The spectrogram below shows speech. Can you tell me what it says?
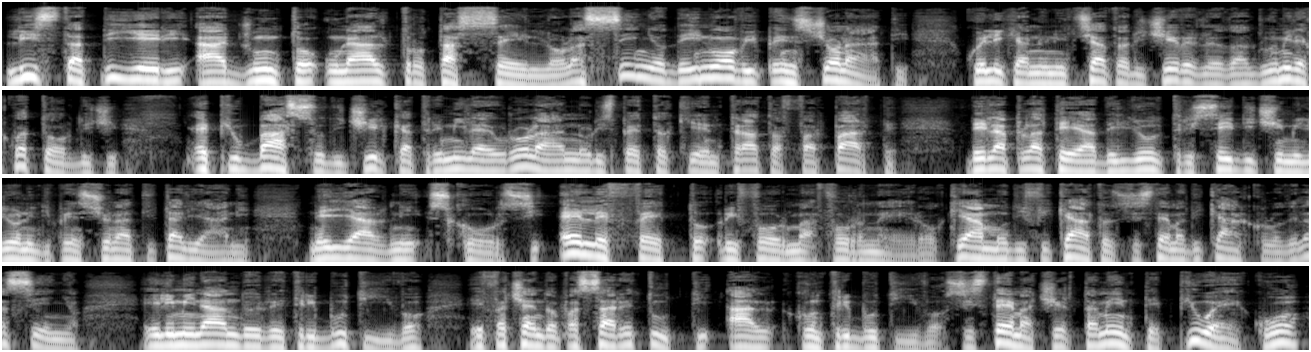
L'Istat di ieri ha aggiunto un altro tassello, l'assegno dei nuovi pensionati, quelli che hanno iniziato a riceverlo dal 2014, è più basso di circa 3.000 euro l'anno rispetto a chi è entrato a far parte della platea degli oltre 16 milioni di pensionati italiani negli anni scorsi. È l'effetto riforma Fornero, che ha modificato il sistema di calcolo dell'assegno, eliminando il retributivo e facendo passare tutti al contributivo. Sistema certamente più equo,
